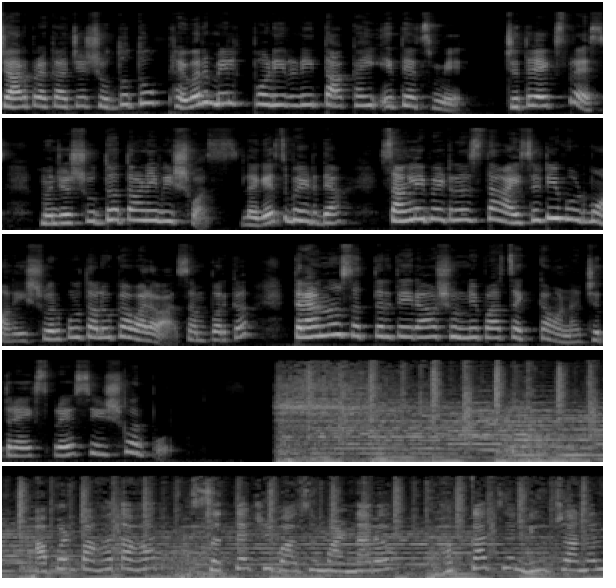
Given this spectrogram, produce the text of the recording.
चार प्रकारचे शुद्ध तूप फ्लेवर मिल्क पनीर आणि ताकही इथेच मिळेल. चित्र एक्सप्रेस म्हणजे शुद्धता आणि विश्वास. लगेच भेट द्या. सांगली पेठ रस्ता I C T food mall Ishwarpur taluka Walwa. संपर्क त्र्याण्णव सत्तर तेरा शून्य पाच एक्कावन्न. चित्र एक्सप्रेस ईश्वरपूर. आपण पाहत आहात सत्याची बाजू मांडणारं हक्काचं न्यूज चॅनल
